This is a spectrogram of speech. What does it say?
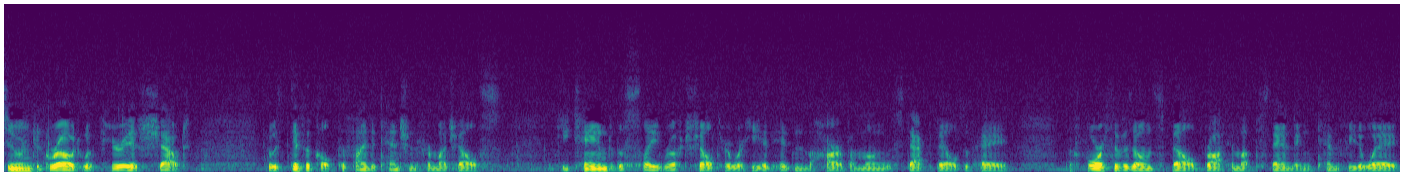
soon to grow to a furious shout. It was difficult to find attention for much else. He came to the slate-roofed shelter where he had hidden the harp among the stacked bales of hay. The force of his own spell brought him up standing ten feet away,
